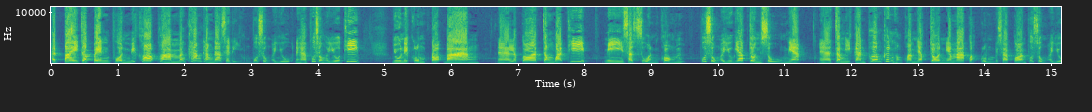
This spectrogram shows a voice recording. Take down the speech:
ถัดไปจะเป็นผลวิเคราะห์ความมั่งคั่งทางด้านเศรษฐกิจของผู้สูงอายุนะคะผู้สูงอายุที่อยู่ในกลุ่มเปราะบาง นะแล้วก็จังหวัดที่มีสัดส่วนของผู้สูงอายุยากจนสูงเนี่ยนะจะมีการเพิ่มขึ้นของความยากจนเนี่ยมากกว่ากลุ่มประชากรผู้สูงอายุ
